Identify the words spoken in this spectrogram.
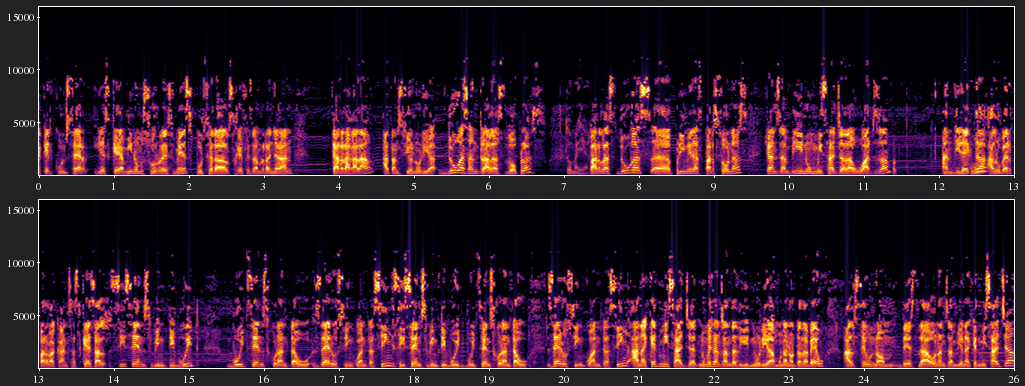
aquest concert, i és que a mi no em surt res més, potser els jefes em renyaran, que regalar, atenció Núria, dues entrades dobles Toma ja. per les dues eh, primeres persones que ens enviïn un missatge de WhatsApp en directe uh. a l'Obert per Vacances, que és el 628 841 055 628 841 055 en aquest missatge només ens han de dir, Núria, amb una nota de veu el seu nom, des d'on ens envien aquest missatge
